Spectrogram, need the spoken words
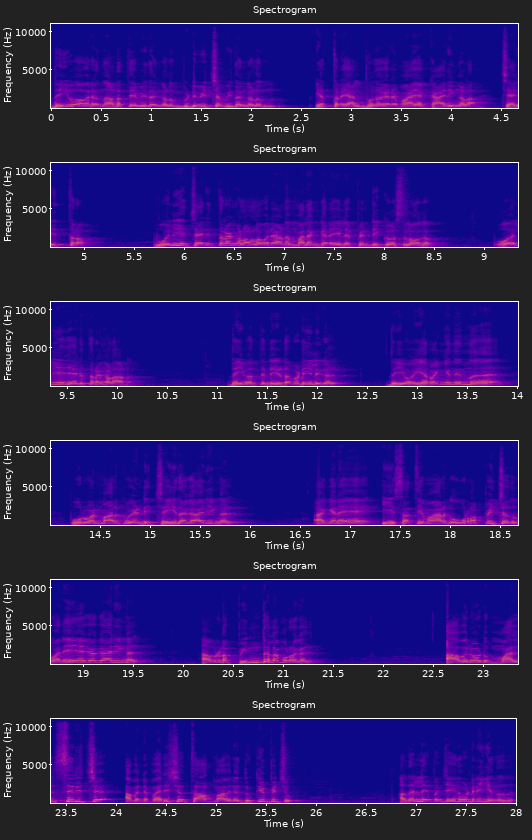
ദൈവം അവരെ നടത്തിയ വിധങ്ങളും വിടുവിച്ച വിധങ്ങളും എത്ര അത്ഭുതകരമായ കാര്യങ്ങളാണ് ചരിത്രം. വലിയ ചരിത്രങ്ങളുള്ളവരാണ് മലങ്കരയിലെ പെന്തിക്കോസ് ലോകം. വലിയ ചരിത്രങ്ങളാണ്. ദൈവത്തിന്റെ ഇടപെടലുകൾ ദൈവം ഇറങ്ങി നിന്ന് പൂർവന്മാർക്ക് വേണ്ടി ചെയ്ത കാര്യങ്ങൾ അങ്ങനെ ഈ സത്യമാർഗം ഉറപ്പിച്ചതും അനേക കാര്യങ്ങൾ അവരുടെ പിൻതലമുറകൾ അവനോട് മത്സരിച്ച് അവന്റെ പരിശുദ്ധാത്മാവിനെ ദുഃഖിപ്പിച്ചു. അതല്ലേ ഇപ്പം ചെയ്തുകൊണ്ടിരിക്കുന്നത്?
